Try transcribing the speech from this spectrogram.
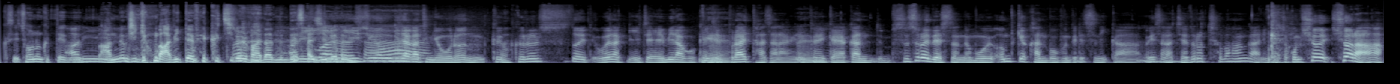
글쎄 저는 그때 그 아니- 안면신경 마비 때문에 그 치료를 받았는데 아니 사실은 이주영- 이주영 기자 같은 경우는 어. 그 그럴 수도 있, 워낙 이제 예민하고 굉장히 예. 브라이트하잖아요. 예. 그러니까 약간 좀 스스로에 대해서 너무 엄격한 부분들이 있으니까 음. 의사가 제대로 처방한 거 아닌가? 조금 쉬어, 쉬어라.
